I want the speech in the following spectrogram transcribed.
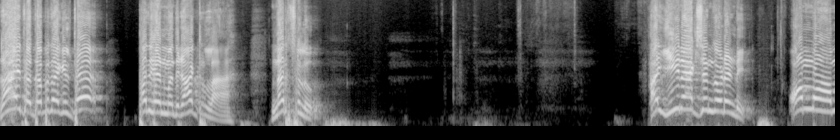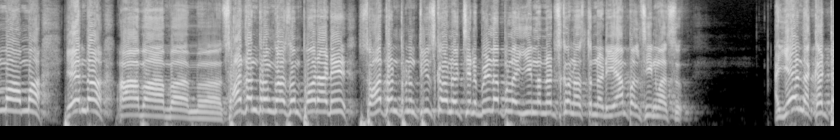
రాయితో దెబ్బ తగిలితే పదిహేను మంది డాక్టర్లా? నర్సులు ఆ ఈయన యాక్షన్ చూడండి. అమ్మ అమ్మ అమ్మ. ఏందో స్వాతంత్రం కోసం పోరాడి స్వాతంత్రం తీసుకొని వచ్చిన బిల్డప్లో ఈయన నడుచుకొని వస్తున్నాడు యాంపల్ శ్రీనివాసు. ఏందా కట్ట?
